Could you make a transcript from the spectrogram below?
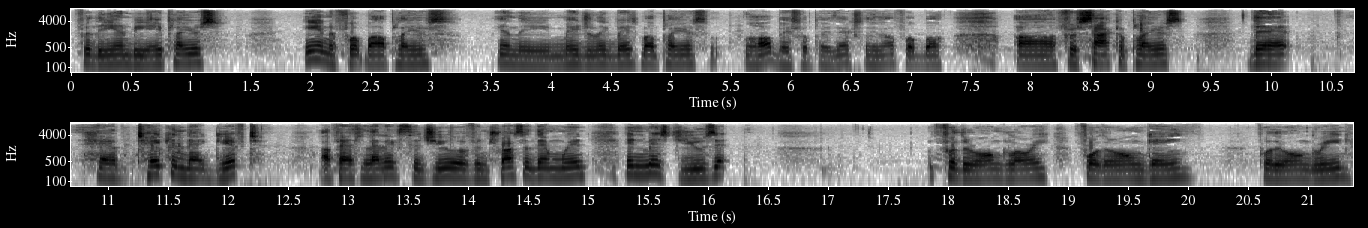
for the NBA players and the football players and the Major League Baseball players, well, all baseball players actually, not football, uh, for soccer players that have taken that gift of athletics that you have entrusted them with and misuse it for their own glory, for their own gain, for their own greed.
